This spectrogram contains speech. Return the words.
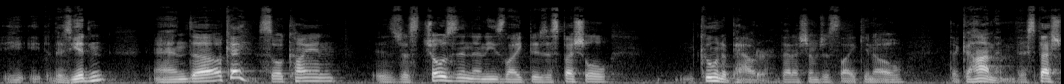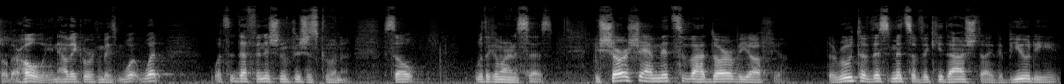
he, he, there's Yidden, and uh, okay, so a kain is just chosen, and he's like, there's a special kuna powder that Hashem just like, you know, they're kahanim, they're special, they're holy, now they can work in basement. What, what, what's the definition of Kedushas Kuna? So, what the Kamarna says, Mitzvah Hadar V'Yafya. The root of this mitzvah, the kiddashtai, the beauty,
